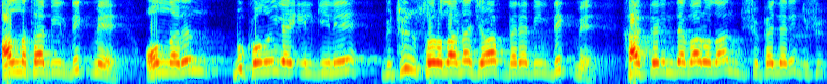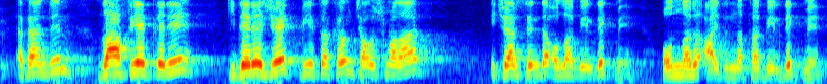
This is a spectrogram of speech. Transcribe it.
anlatabildik mi? Onların bu konuyla ilgili bütün sorularına cevap verebildik mi? Kalplerinde var olan şüpheleri, efendim, zafiyetleri giderecek bir takım çalışmalar içerisinde olabildik mi? Onları aydınlatabildik mi?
